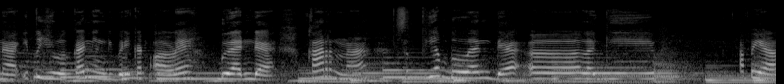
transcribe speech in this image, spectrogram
Nah, itu julukan yang diberikan oleh Belanda karena setiap Belanda eh, lagi apa ya?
